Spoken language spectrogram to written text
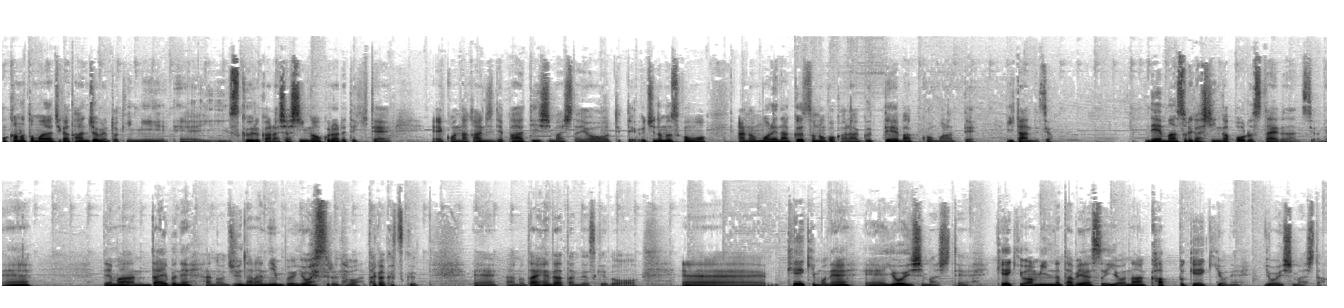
他の友達が誕生日の時に、えースクールから写真が送られてきて、えーこんな感じでパーティーしましたよって言ってうちの息子もあの漏れなくその子からグッデイバッグをもらっていたんですよ。でまあそれがシンガポールスタイルなんですよね。でまあだいぶねあの17人分用意するのは高くつく、えーあの大変だったんですけど、えーケーキもね、え用意しましてケーキはみんな食べやすいようなカップケーキをね用意しました。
